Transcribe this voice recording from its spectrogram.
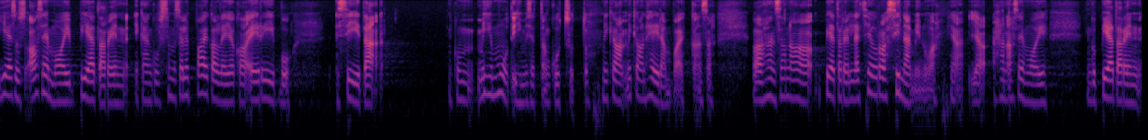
Jeesus asemoi Pietarin ikään kuin sellaiselle paikalle, joka ei riipu siitä, niin mihin muut ihmiset on kutsuttu, mikä on, mikä on heidän paikkansa, vaan hän sanoo Pietarille, että seuraa sinä minua. Ja, ja hän asemoi niin Pietarin,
